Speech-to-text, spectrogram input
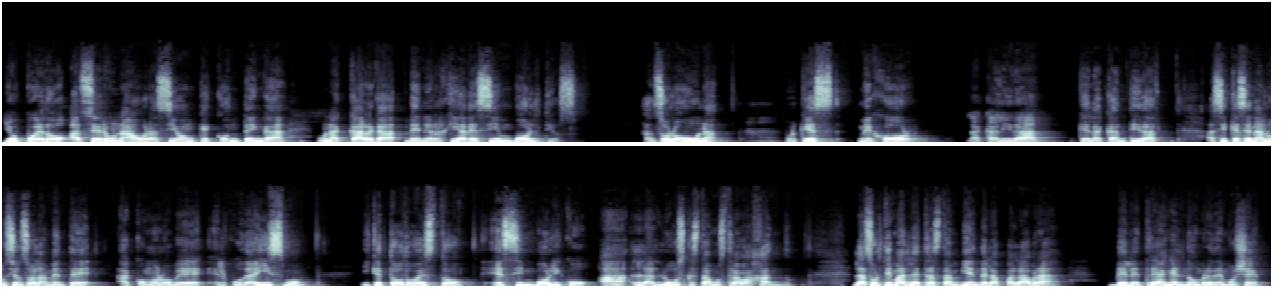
Yo puedo hacer una oración que contenga una carga de energía de 100 voltios. Tan solo una, porque es mejor la calidad la cantidad. Así que es en alusión solamente a cómo lo ve el judaísmo y que todo esto es simbólico a la luz que estamos trabajando. Las últimas letras también de la palabra deletrean el nombre de Moshe.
